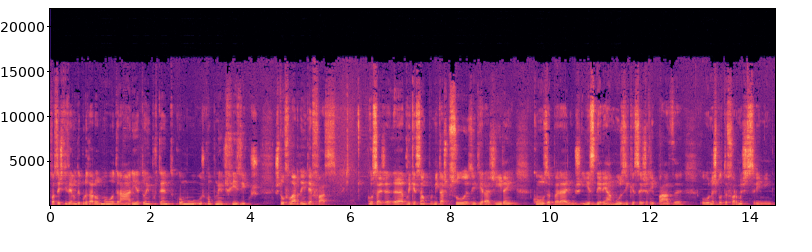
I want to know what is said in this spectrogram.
vocês tiveram de abordar uma outra área tão importante como os componentes físicos. Estou a falar da interface. Ou seja, a aplicação que permite às pessoas interagirem com os aparelhos e acederem à música, seja ripada ou nas plataformas de streaming.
